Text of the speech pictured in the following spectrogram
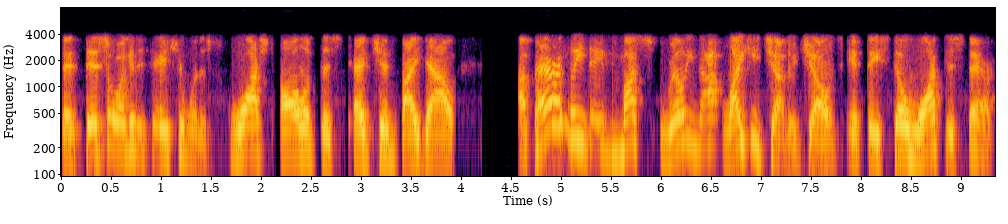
that this organization would have squashed all of this tension by now. Apparently, they must really not like each other, Jones, if they still want this there.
